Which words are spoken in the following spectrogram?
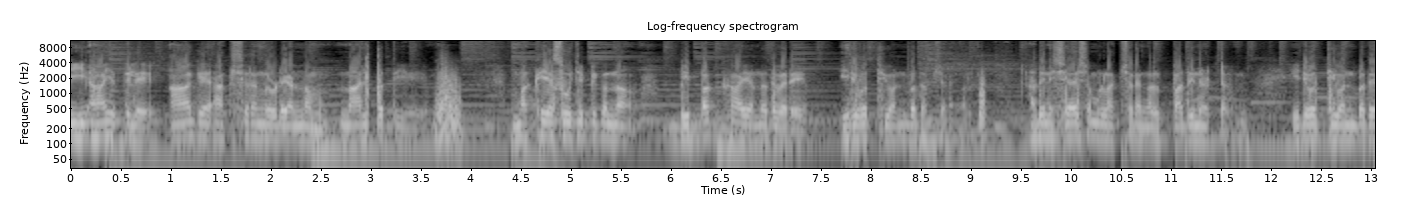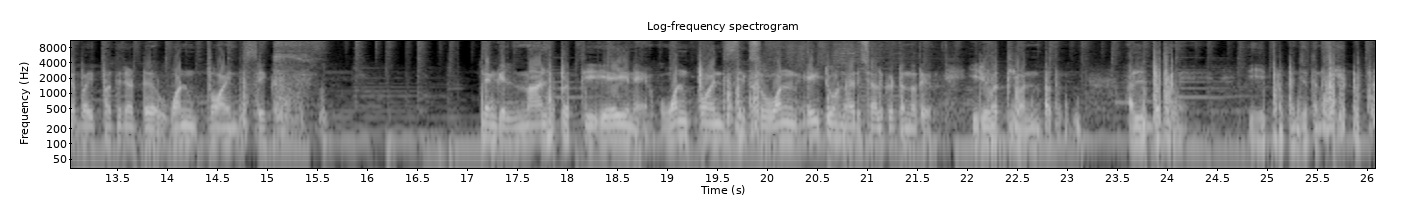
ഈ ആയത്തിലെ ആകെ അക്ഷരങ്ങളുടെ എണ്ണം നാൽപ്പത്തിയേഴ്. മക്കയെ സൂചിപ്പിക്കുന്ന ബിബക്ക എന്നതുവരെ ഇരുപത്തിയൊൻപത് അക്ഷരങ്ങൾ. അതിനുശേഷമുള്ള അക്ഷരങ്ങൾ പതിനെട്ട്. ഇരുപത്തിയൊൻപത് ബൈ പതിനെട്ട് വൺ പോയിന്റ് സിക്സ് അല്ലെങ്കിൽ നാൽപ്പത്തി ഏഴിനെ one point six one eight കൊണ്ട് ഹരിച്ചാൽ കിട്ടുന്നത് ഇരുപത്തി ഒൻപത് അത്ഭുതമേ ഈ പ്രപഞ്ചത്തിന് സൃഷ്ടിപ്പ്.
